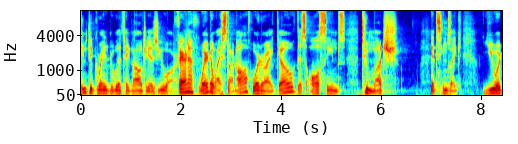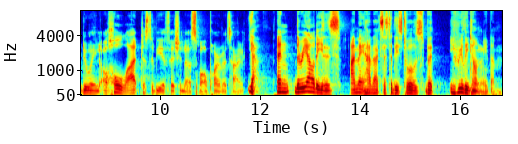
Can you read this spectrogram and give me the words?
integrated with technology as you are? Fair enough. Where do I start off? Where do I go? This all seems too much. It seems like you are doing a whole lot just to be efficient a small part of the time. Yeah. And the reality is, I may have access to these tools, but you really don't need them.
